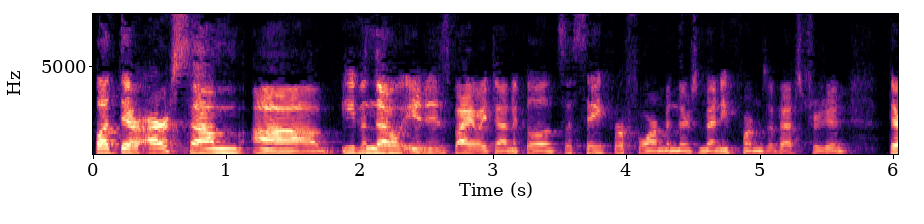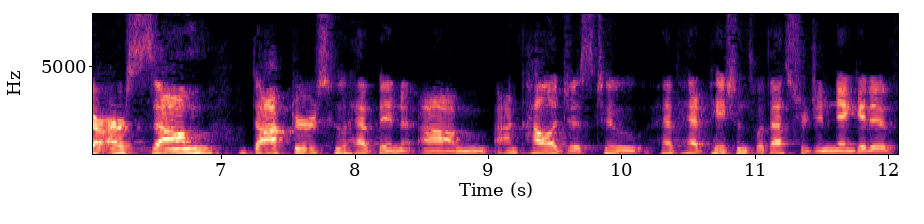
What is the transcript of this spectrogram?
but there are some, um, even though it is bioidentical, and it's a safer form, and there's many forms of estrogen. There are some doctors who have been um, oncologists who have had patients with estrogen negative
